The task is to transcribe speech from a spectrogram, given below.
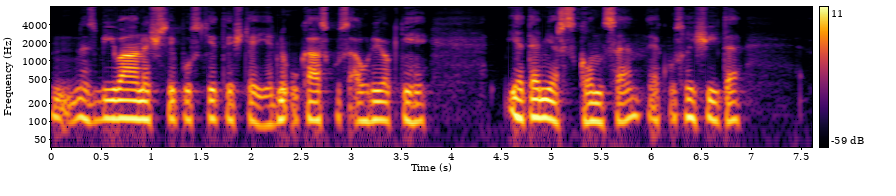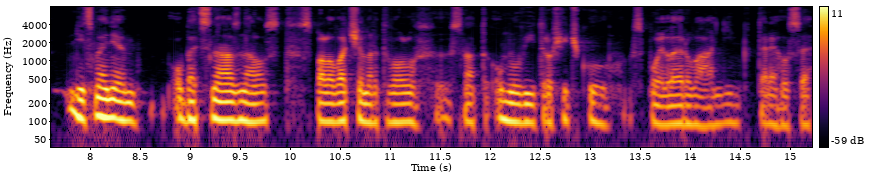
nezbývá, než si pustit ještě jednu ukázku z audioknihy. Je téměř z konce, jak uslyšíte, nicméně obecná znalost spalovače mrtvol snad omluví trošičku spoilerování, kterého se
